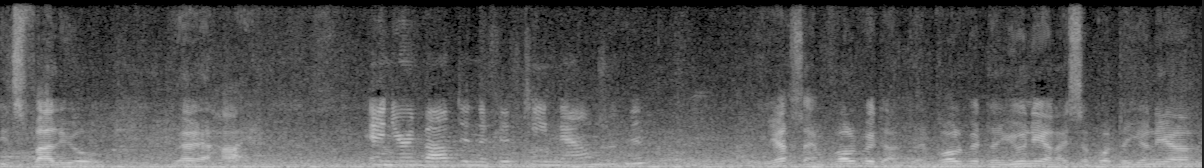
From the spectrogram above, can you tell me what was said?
its value very high. And you're involved in the 15 Now movement? Yes, I'm involved with, I'm involved with the union. I support the union.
